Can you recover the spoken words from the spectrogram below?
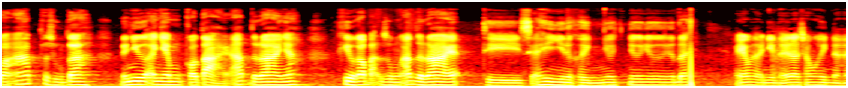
qua app cho chúng ta. Nếu như anh em có tải app Drive nhá khi mà các bạn dùng app Drive ấy, thì sẽ nhìn được hình như như như đây. Anh em có thể nhìn thấy là trong hình này.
